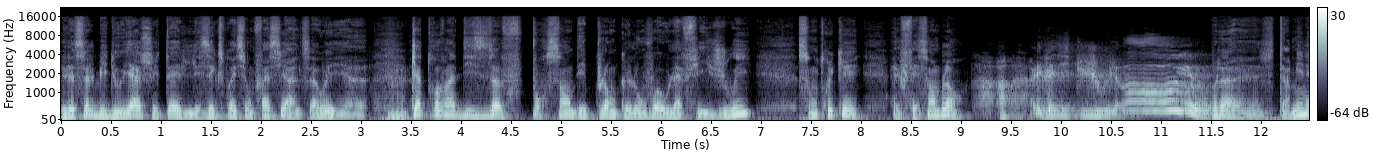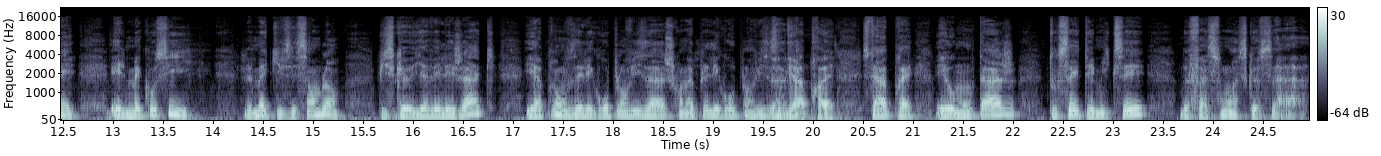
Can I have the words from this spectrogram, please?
Le seul bidouillage, c'était les expressions faciales, ça oui. euh, 99% des plans que l'on voit où la fille jouit sont truqués. Elle fait semblant. Ah, allez, vas-y, tu joues là. Oh, Voilà, euh, c'est terminé. Et le mec aussi. Le mec, il faisait semblant. Puisqu'il y avait les jacques, et après, on faisait les gros plans visage, qu'on appelait les gros plans visage. C'était après. C'était après. Et au montage, tout ça était mixé de façon à ce que ça.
